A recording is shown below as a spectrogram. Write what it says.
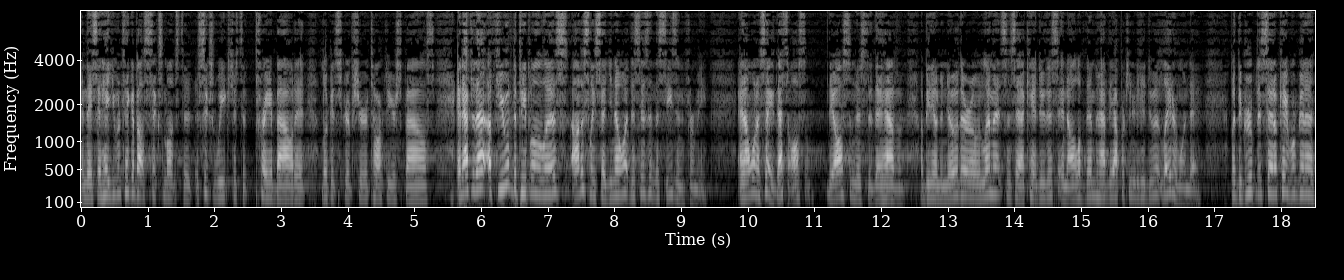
And they said, hey, you want to take about six months to, six weeks just to pray about it, look at scripture, talk to your spouse. And after that, a few of the people on the list honestly said, you know what, this isn't the season for me. And I want to say that's awesome. The awesomeness that they have of, being able to know their own limits and say, I can't do this, and all of them have the opportunity to do it later one day. But the group that said, okay, we're going to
